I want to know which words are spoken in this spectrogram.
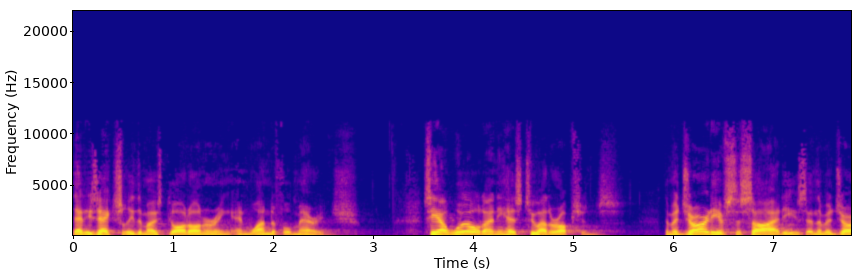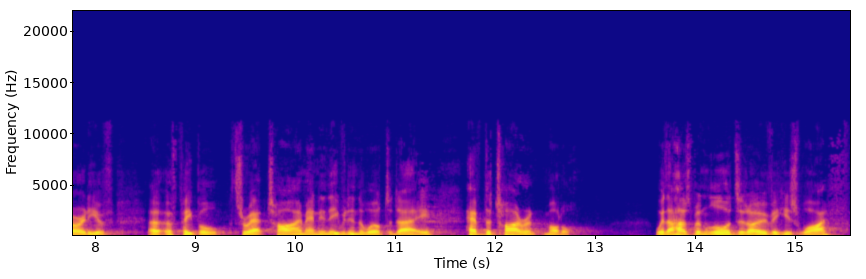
That is actually the most God honouring and wonderful marriage. See, our world only has two other options. The majority of societies and the majority of, uh, of people throughout time and in, even in the world today have the tyrant model, where the husband lords it over his wife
